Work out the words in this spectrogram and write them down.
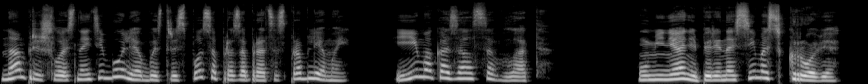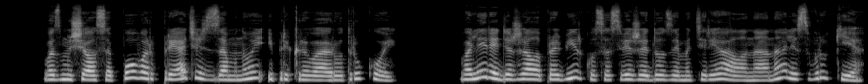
нам пришлось найти более быстрый способ разобраться с проблемой. И им оказался Влад. «У меня непереносимость крови!» Возмущался повар, прячась за мной и прикрывая рот рукой. Валерия держала пробирку со свежей дозой материала на анализ в руке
